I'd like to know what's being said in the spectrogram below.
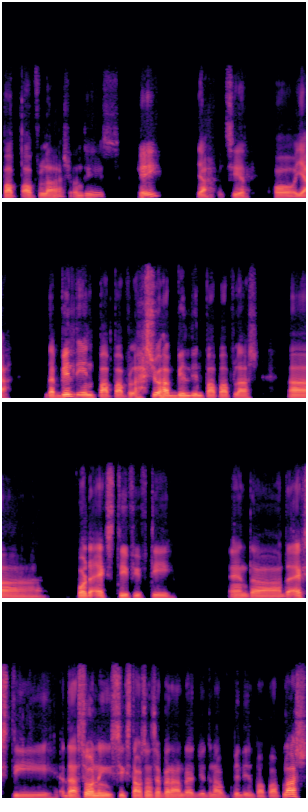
pop-up flash on this. Okay? Yeah, it's here. Oh, yeah. The built-in pop-up flash. You have built-in pop-up flash uh, for the X-T50 and uh, the XT, the Sony 6700, you don't have built-in pop-up flash.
